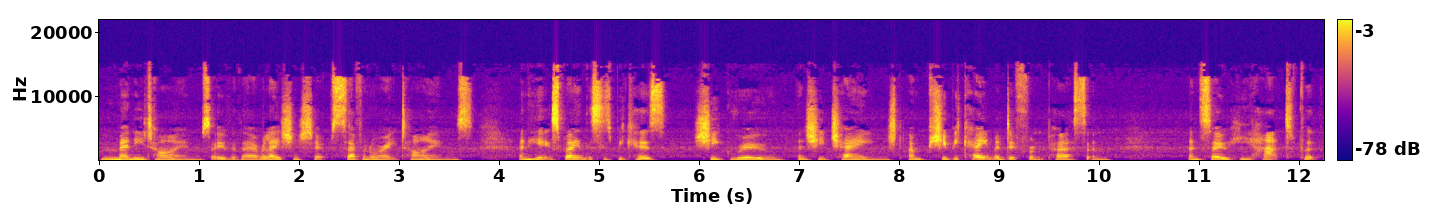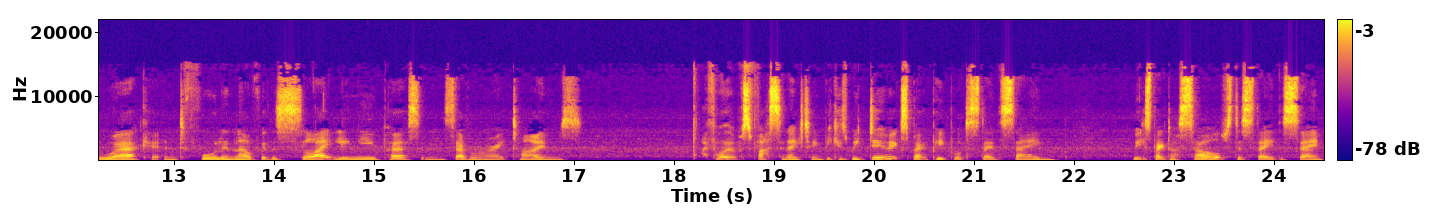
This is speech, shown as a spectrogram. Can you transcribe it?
many times over their relationship, seven or eight times. And he explained this is because she grew and she changed and she became a different person. And so he had to put the work in to fall in love with a slightly new person seven or eight times. I thought that was fascinating because we do expect people to stay the same. We expect ourselves to stay the same.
